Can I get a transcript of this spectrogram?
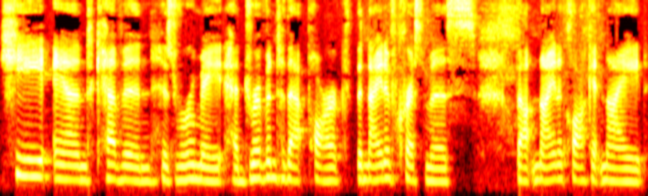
he and Kevin, his roommate, had driven to that park the night of Christmas, about nine o'clock at night,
